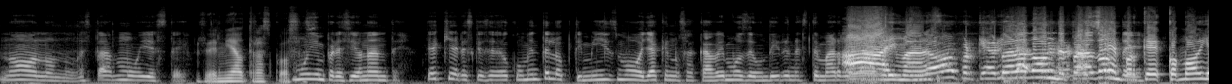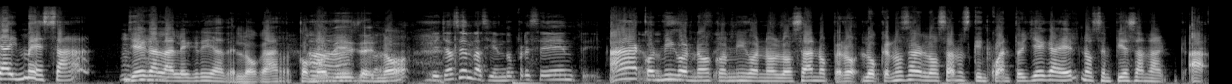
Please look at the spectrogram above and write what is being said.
No, no, no, está muy este Tenía otras cosas. muy impresionante. ¿Qué quieres que se documente el optimismo o ya que nos acabemos de hundir en este mar de Ay, lágrimas? no, porque ahorita... ¿Para dónde? bueno, no ¿Para sé, dónde? Porque como hoy hay mesa, llega la alegría del hogar, como Ah, dicen, claro. ¿no? Que ya se anda haciendo presente. Ah, conmigo no, conmigo no, Lozano, pero lo que no sabe Lozano es que en cuanto llega él nos empiezan a, a,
